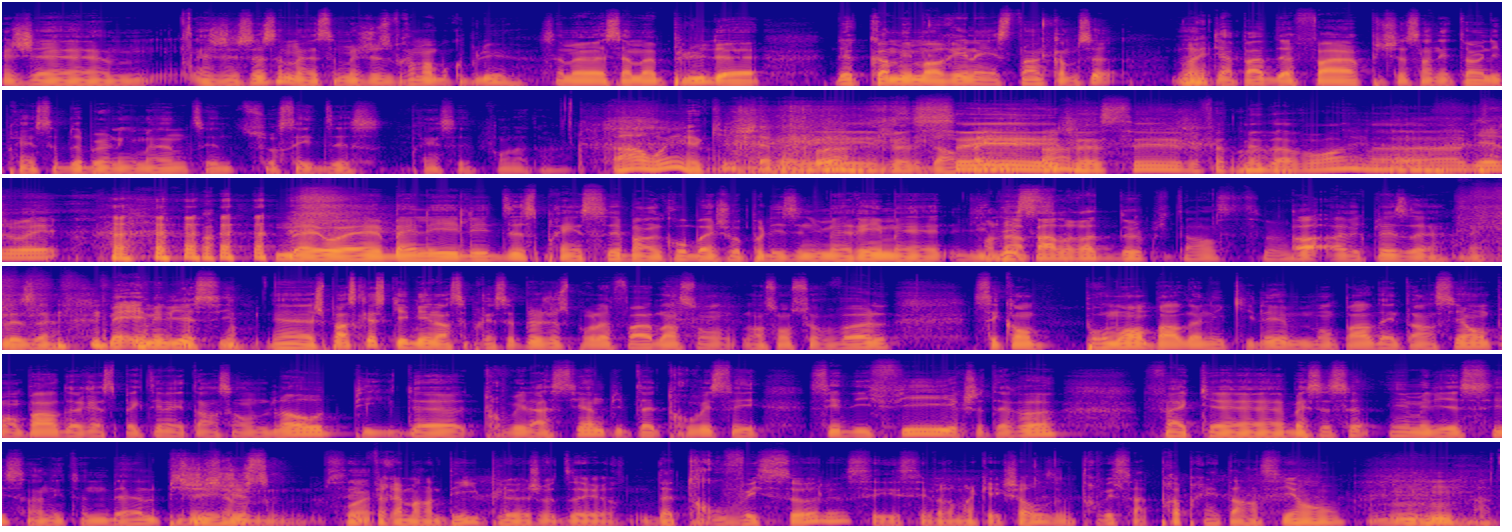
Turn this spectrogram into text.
Je, je- ça, ça m'a juste vraiment beaucoup plu. Ça m'a ça plu de, de commémorer l'instant comme ça. D'être Ouais. capable de faire, puis ça, c'en est un des principes de Burning Man, tu sais, sur ces 10 principes fondateurs. Ah oui, ok, je savais pas. Je sais, je sais, j'ai fait mes devoirs. là. bien joué. ben ouais, ben les, les 10 principes, en gros, ben je vais pas les énumérer, mais l'idée. On en parlera de deux plus tard, si tu veux. Ah, avec plaisir. Avec plaisir. Mais Émilie aussi. Euh, je pense que ce qui est bien dans ces principes-là, juste pour le faire dans son, dans son survol, c'est qu'on, pour moi, on parle d'un équilibre. On parle d'intention, puis on parle de respecter l'intention de l'autre, puis de trouver la sienne, puis peut-être trouver ses, ses défis, etc. Fait que, ben c'est ça. Aussi, ça en est une belle. Puis j'ai juste. C'est ouais. Vraiment deep, là, je veux dire. De trouver ça, c'est vraiment quelque chose. Trouver sa propre intention. Mhm. Ah.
